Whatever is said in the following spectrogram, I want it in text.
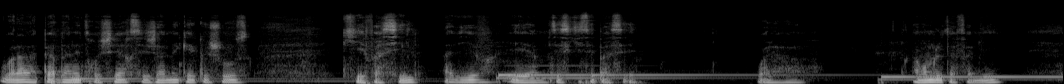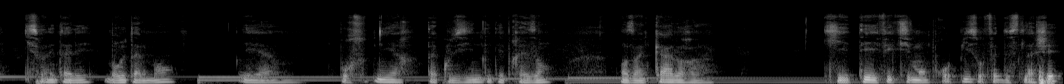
Voilà, la perte d'un être cher, c'est jamais quelque chose qui est facile à vivre et euh, c'est ce qui s'est passé. Voilà, un membre de ta famille qui s'en est allé brutalement et euh, pour soutenir ta cousine, tu étais présent dans un cadre qui était effectivement propice au fait de se lâcher.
